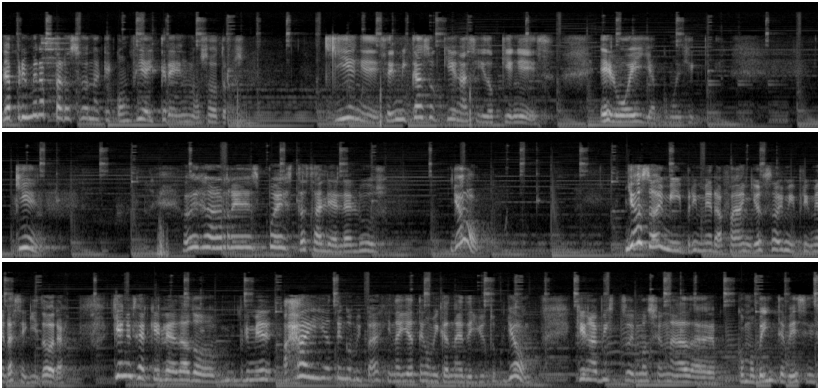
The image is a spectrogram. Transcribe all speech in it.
la primera persona que confía y cree en nosotros. ¿Quién es? En mi caso, ¿quién ha sido? ¿Quién es? Él o ella, como dije. ¿Quién? La respuesta sale a la luz. Yo. Yo soy mi primera fan, yo soy mi primera seguidora. ¿Quién es el que le ha dado primer... Ay, ya tengo mi página, ya tengo mi canal de YouTube? Yo. ¿Quién ha visto emocionada como 20 veces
